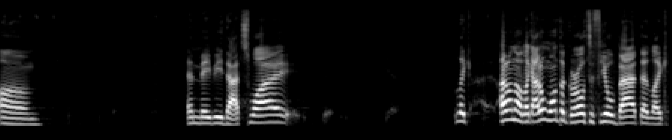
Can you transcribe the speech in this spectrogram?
Um, and maybe that's why like I don't know, like I don't want the girl to feel bad that like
